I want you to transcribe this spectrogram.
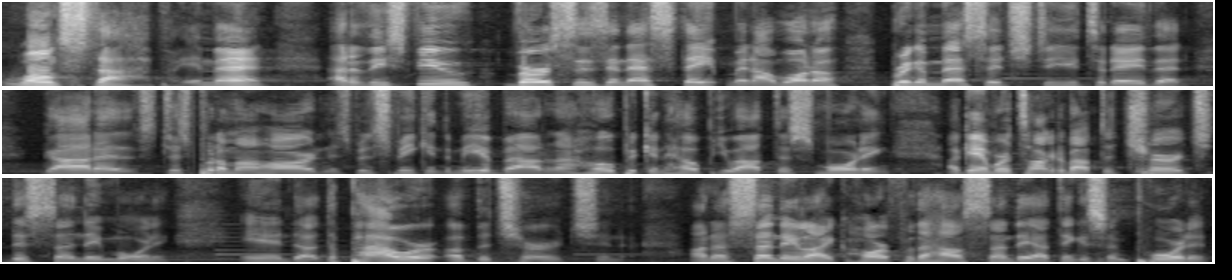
won't stop. Amen out of these few verses in that statement, I want to bring a message to you today that God has just put on my heart and it's been speaking to me about, and I hope it can help you out this morning. Again, we're talking about the church this Sunday morning and uh, the power of the church. And on a Sunday like Heart for the House Sunday, I think it's important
